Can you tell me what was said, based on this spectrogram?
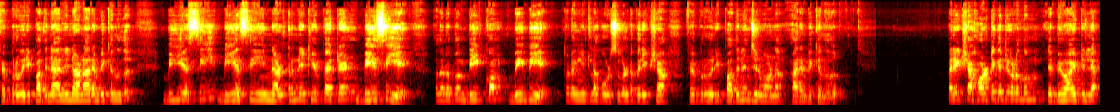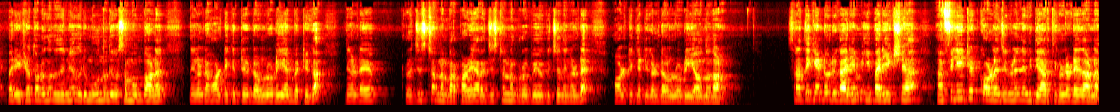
ഫെബ്രുവരി പതിനാലിനാണ് ആരംഭിക്കുന്നത്. B S C B S C in alternative pattern B C A അതോടൊപ്പം B com B B A തുടങ്ങിയിട്ടുള്ള കോഴ്സുകളുടെ പരീക്ഷ ഫെബ്രുവരി പതിനഞ്ചിനുമാണ് ആരംഭിക്കുന്നത്. പരീക്ഷാ ഹാൾ ടിക്കറ്റുകളൊന്നും ലഭ്യമായിട്ടില്ല. പരീക്ഷ തുടങ്ങുന്നതിന് ഒരു മൂന്ന് ദിവസം മുമ്പാണ് നിങ്ങളുടെ ഹാൾ ടിക്കറ്റ് ഡൗൺലോഡ് ചെയ്യാൻ പറ്റുക. നിങ്ങളുടെ രജിസ്റ്റർ നമ്പർ പഴയ രജിസ്റ്റർ നമ്പർ ഉപയോഗിച്ച് നിങ്ങളുടെ ഹോൾ ടിക്കറ്റുകൾ ഡൗൺലോഡ് ചെയ്യാവുന്നതാണ്. ശ്രദ്ധിക്കേണ്ട ഒരു കാര്യം ഈ പരീക്ഷ അഫിലിയേറ്റഡ് കോളേജുകളിലെ വിദ്യാർത്ഥികളുടേതാണ്.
